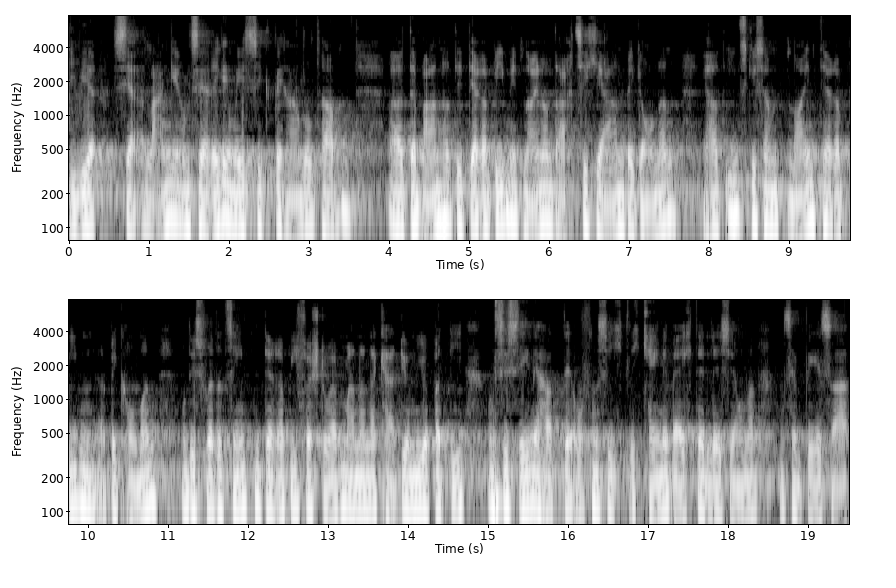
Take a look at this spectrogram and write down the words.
die wir sehr lange und sehr regelmäßig behandelt haben. Äh, der Mann hat die Therapie mit 89 Jahren begonnen. Er hat insgesamt neun Therapien äh, bekommen und ist vor der zehnten Therapie verstorben an einer Kardiomyopathie. Und Sie sehen, er hatte offensichtlich keine Weichteilläsionen und sein PSA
